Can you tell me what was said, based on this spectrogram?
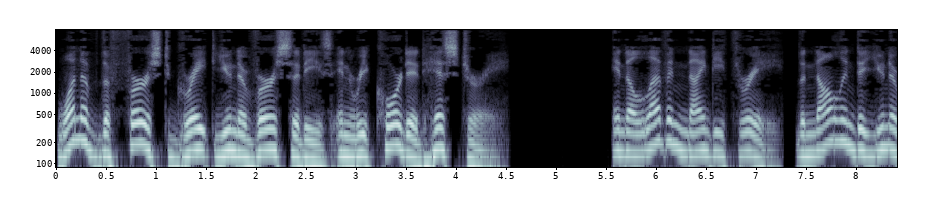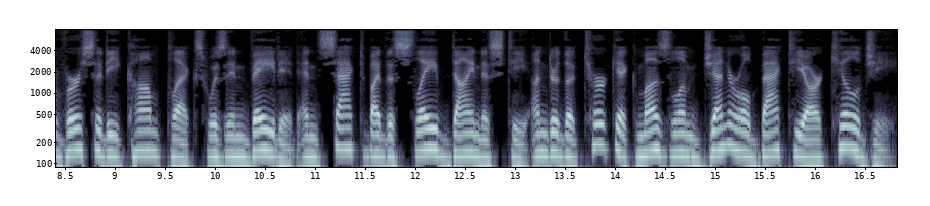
one of the first great universities in recorded history. In 1193, the Nalanda University complex was invaded and sacked by the Slave dynasty under the Turkic Muslim general Bakhtiar Khilji.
